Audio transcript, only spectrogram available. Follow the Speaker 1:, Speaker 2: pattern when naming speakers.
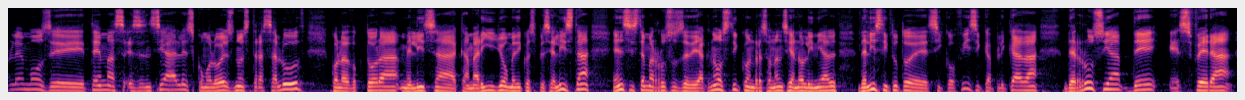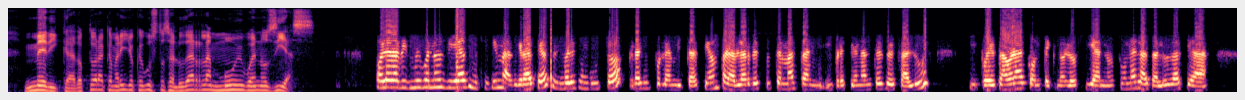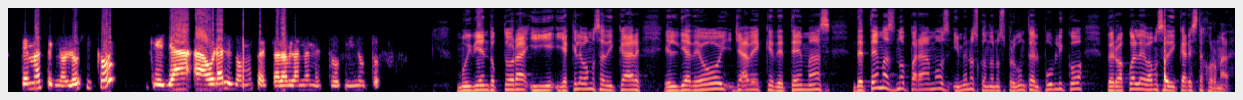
Speaker 1: Hablemos de temas esenciales como lo es nuestra salud con la doctora Melissa Camarillo, médico especialista en sistemas rusos de diagnóstico en resonancia no lineal del Instituto de Psicofísica Aplicada de Rusia de Esfera Médica. Doctora Camarillo, qué gusto saludarla. Muy buenos días.
Speaker 2: Hola David, muy buenos días, muchísimas gracias. Primero es un gusto, gracias por la invitación para hablar de estos temas tan impresionantes de salud y pues ahora con tecnología nos une la salud hacia temas tecnológicos que ya ahora les vamos a estar hablando en estos minutos.
Speaker 1: Muy bien, doctora. ¿Y, a qué le vamos a dedicar el día de hoy? Ya ve que de temas, de temas no paramos, y menos cuando nos pregunta el público, pero ¿a cuál le vamos a dedicar esta jornada?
